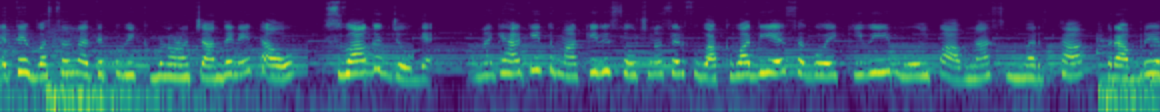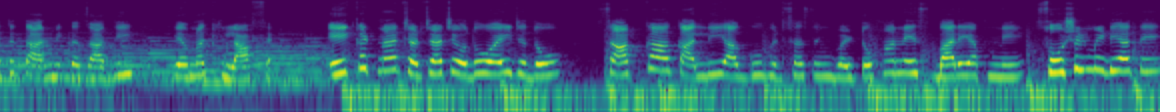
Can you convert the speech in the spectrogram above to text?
ਇੱਥੇ ਵਸਣ ਅਤੇ ਭਵਿੱਖ ਬਣਾਉਣਾ ਚਾਹੁੰਦੇ ਨੇ ਤਾਂ ਉਹ ਸਵਾਗਤਯੋਗ ਹੈ। ਉਹਨਾਂ ਕਿਹਾ ਕਿ ਧਮਾਕੀ ਦੀ ਸੋਚਣਾ ਸਿਰਫ ਵੱਖਵਾਦੀ ਹੈ, ਸਗੋਂ ਇਹ ਕੀ ਮੂਲ ਭਾਵਨਾ, ਸਮਰਥਾ, ਬਰਾਬਰੀ ਅਤੇ ਧਾਰਮਿਕ ਆਜ਼ਾਦੀ ਦੇ ਉਹਨਾਂ ਖਿਲਾਫ ਹੈ। ਇਹ ਘਟਨਾ ਚਰਚਾ 'ਚ ਉਦੋਂ ਆਈ ਜਦੋਂ ਸਾਬਕਾ ਅਕਾਲੀ ਆਗੂ ਵਿਰਸਾ ਸਿੰਘ ਵਲਟੋਹਾ ਨੇ ਇਸ ਬਾਰੇ ਆਪਣੇ ਸੋਸ਼ਲ ਮੀਡੀਆ ਤੇ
